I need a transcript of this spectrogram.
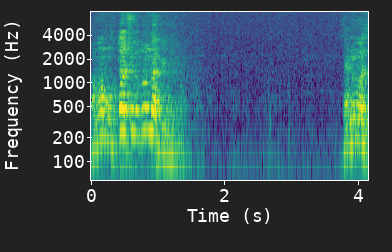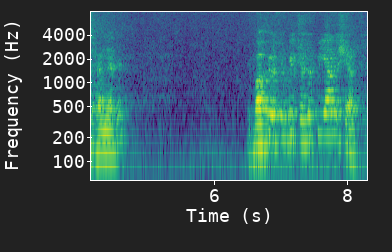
Ama muhtaç olduğunu da bilmiyor. Senin vazifen nedir? E Bakıyorsun bir çocuk bir yanlış yapıyor.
